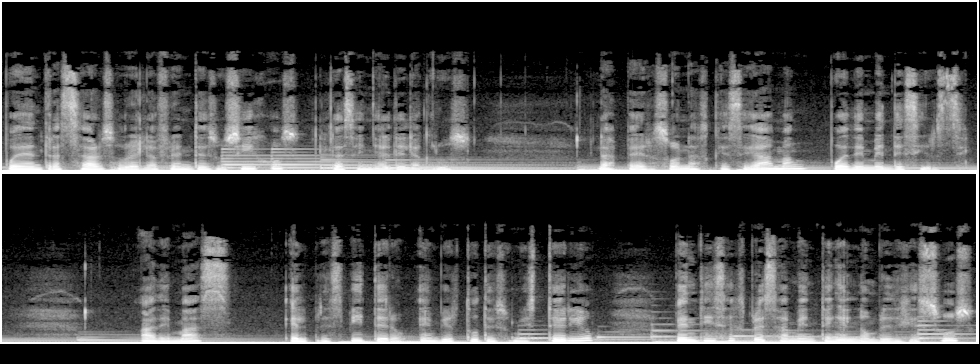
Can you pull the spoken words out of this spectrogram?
pueden trazar sobre la frente de sus hijos la señal de la cruz. Las personas que se aman pueden bendecirse. Además, el presbítero, en virtud de su misterio, bendice expresamente en el nombre de Jesús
